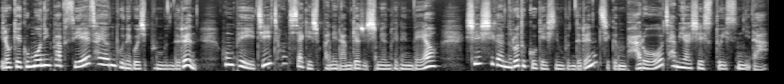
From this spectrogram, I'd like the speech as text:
이렇게 굿모닝 팝스에 사연 보내고 싶은 분들은 홈페이지 청취자 게시판에 남겨주시면 되는데요. 실시간으로 듣고 계신 분들은 지금 바로 참여하실 수도 있습니다.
